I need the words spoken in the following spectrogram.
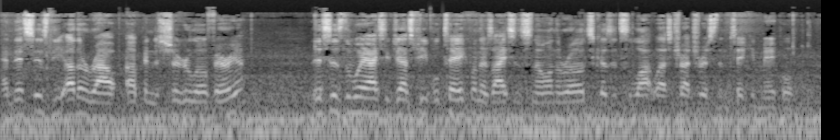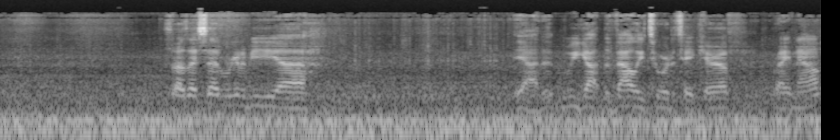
And this is the other route up into Sugarloaf area. This is the way I suggest people take when there's ice and snow on the roads because it's a lot less treacherous than taking Maple. So as I said, we're gonna be, uh, yeah, we got the Valley Tour to take care of right now.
